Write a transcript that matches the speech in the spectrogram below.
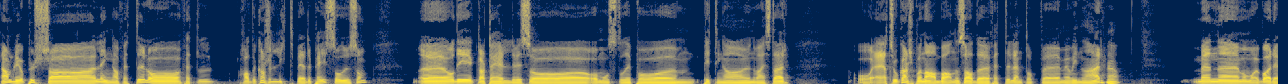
Ja, han blir jo pusha lenge av Fettel, og Fettel hadde kanskje litt bedre pace, så det ut som. Eh, og de klarte heldigvis å, å motstå de på um, pittinga underveis der. Og jeg, jeg tror kanskje på en annen bane så hadde Fettel endt opp eh, med å vinne den her. Ja. Men uh, man må jo bare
